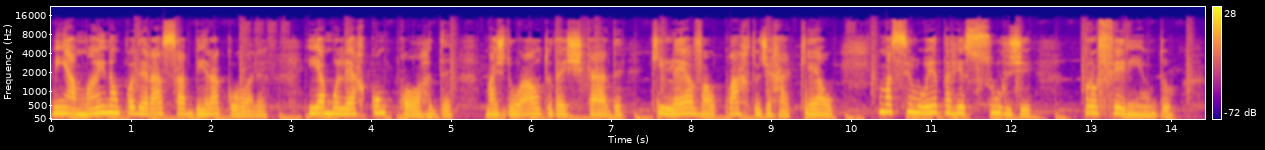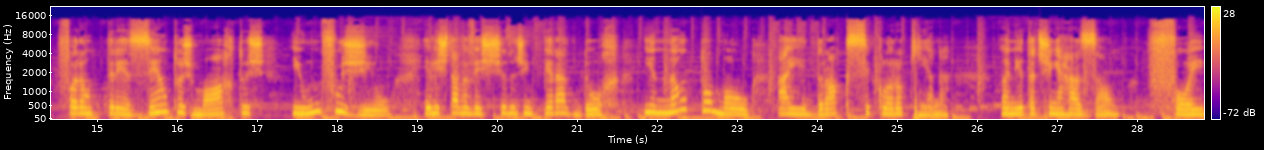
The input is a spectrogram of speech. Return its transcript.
minha mãe não poderá saber agora. E a mulher concorda, mas do alto da escada que leva ao quarto de Raquel, uma silhueta ressurge, proferindo: Foram trezentos mortos e um fugiu. Ele estava vestido de imperador e não tomou a hidroxicloroquina. Anita tinha razão. Foi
